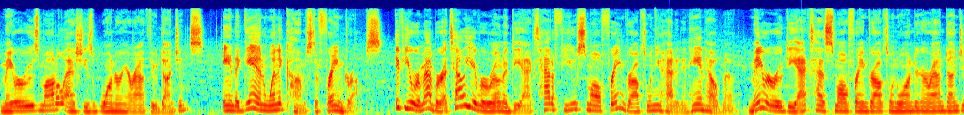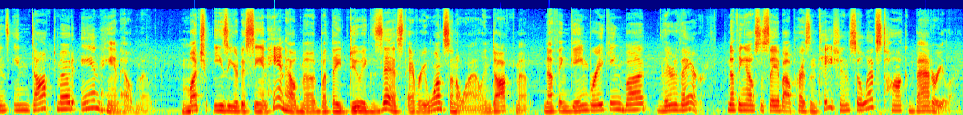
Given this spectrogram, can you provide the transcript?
Meruru's model as she's wandering around through dungeons. And again, when it comes to frame drops. If you remember, Atelier Rorona DX had a few small frame drops when you had it in handheld mode. Meruru DX has small frame drops when wandering around dungeons in docked mode and handheld mode. Much easier to see in handheld mode, but they do exist every once in a while in docked mode. Nothing game breaking, but they're there. Nothing else to say about presentation, so let's talk battery life.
